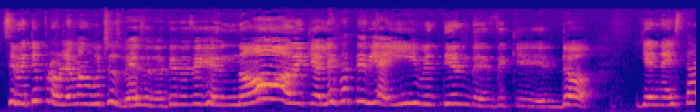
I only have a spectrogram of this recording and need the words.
se mete en problemas muchas veces, ¿me entiendes? De que no, de que aléjate de ahí, ¿me entiendes? De que no. Y en esta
